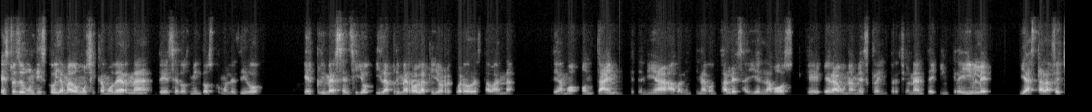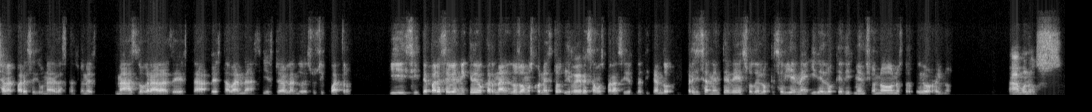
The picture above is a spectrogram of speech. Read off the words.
esto es de un disco llamado Música Moderna de ese 2002, como les digo. el primer sencillo y la primera rola que yo recuerdo de esta banda se llamó On Time, que tenía a Valentina González ahí en la voz, que era una mezcla impresionante, increíble, y hasta la fecha me parece que una de las canciones más logradas de esta, de esta banda, sí estoy hablando de Susi 4, y si te parece bien, mi querido carnal, nos vamos con esto y regresamos para seguir platicando precisamente de eso, de lo que se viene y de lo que mencionó nuestro querido Reynoso. Vámonos.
